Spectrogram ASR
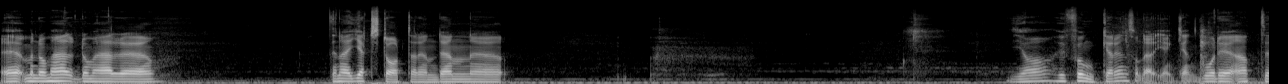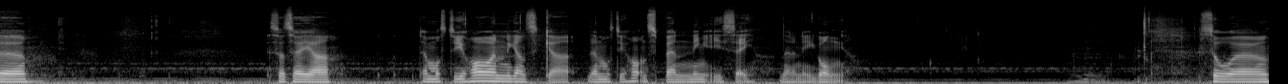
Eh, men de här, de här... Eh, den här hjärtstartaren, den... Eh, ja, hur funkar en sån där egentligen? Går det att... Eh, så att säga... Den måste ju ha en ganska... Den måste ju ha en spänning i sig när den är igång. Så... Eh,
